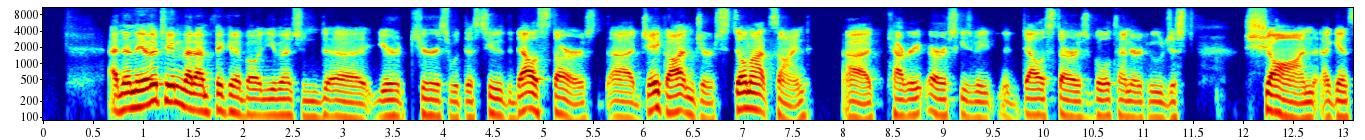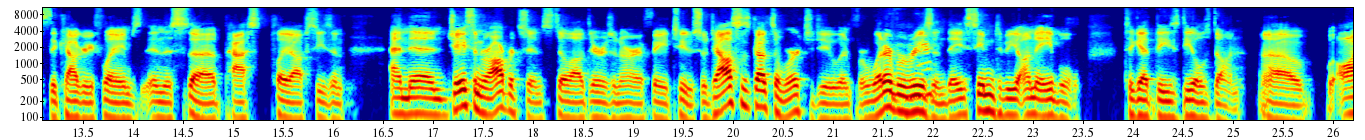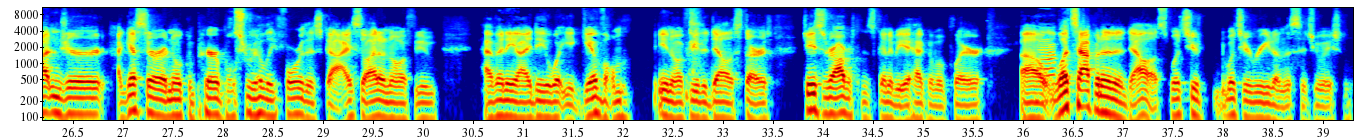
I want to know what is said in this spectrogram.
And then the other team that I'm thinking about, and you mentioned uh, you're curious with this too, the Dallas Stars. Uh, Jake Oettinger still not signed. Uh, Calgary, or excuse me, the Dallas Stars goaltender who just shone against the Calgary Flames in this uh, past playoff season. And then Jason Robertson still out there as an RFA too. So Dallas has got some work to do, and for whatever mm-hmm. reason, they seem to be unable to get these deals done. Uh, Oettinger, I guess there are no comparables really for this guy, so I don't know if you have any idea what you give them. You know, if you're the Dallas Stars, Jason Robertson's going to be a heck of a player. Uh, yeah. What's happening in Dallas? What's your what's your read on the situation?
